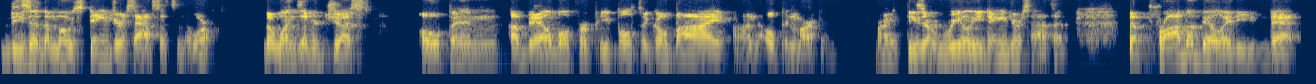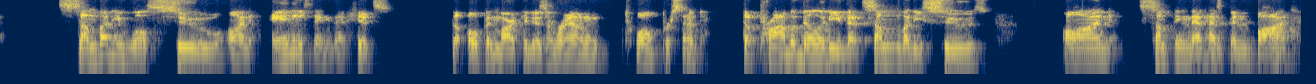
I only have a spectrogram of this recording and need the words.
these are the most dangerous assets in the world. The ones that are just open, available for people to go buy on the open market, right? These are really dangerous assets. The probability that somebody will sue on anything that hits the open market is around 12%. The probability that somebody sues on something that has been bought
